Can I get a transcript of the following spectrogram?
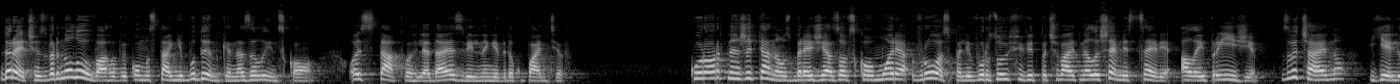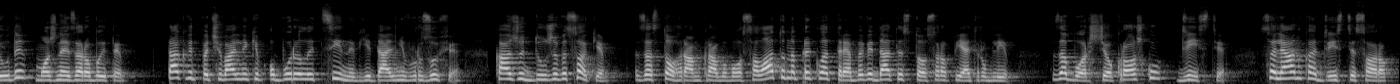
До речі, звернули увагу, в якому стані будинки на Зелинського. Ось так виглядає звільнення від окупантів. Курортне життя на узбережжі Азовського моря в розпалі в Урзуфі відпочивають не лише місцеві, але й приїжджі. Звичайно, є люди, можна й заробити. Так відпочивальників обурили ціни в їдальні в Урзуфі Кажуть, дуже високі. За 100 грам крабового салату, наприклад, треба віддати 145 рублів. За борщ і окрошку 200. Солянка 240.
